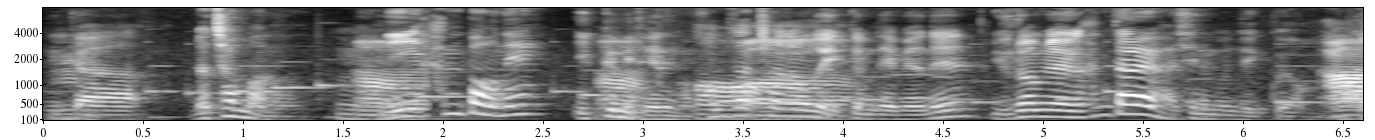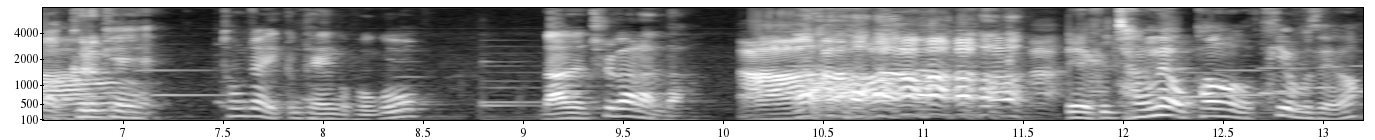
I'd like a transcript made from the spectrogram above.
그러니까 몇 천만 원이 음. 한 번에 입금이 어. 되는 거. 3, 어. 4천 정도 입금되면은 유럽 여행 한 달 가시는 분도 있고요. 아. 어, 그렇게 통장 입금되는 거 보고 나는 출발한다. 아, 예, 그럼 장래 업황은 어떻게 보세요?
